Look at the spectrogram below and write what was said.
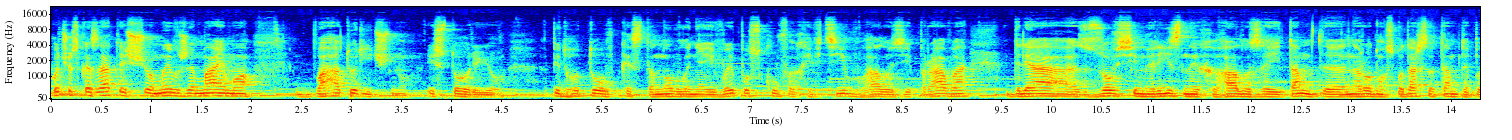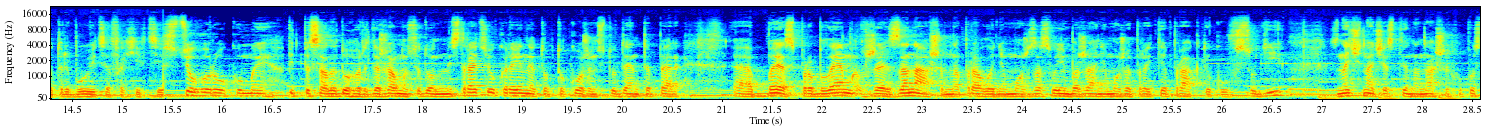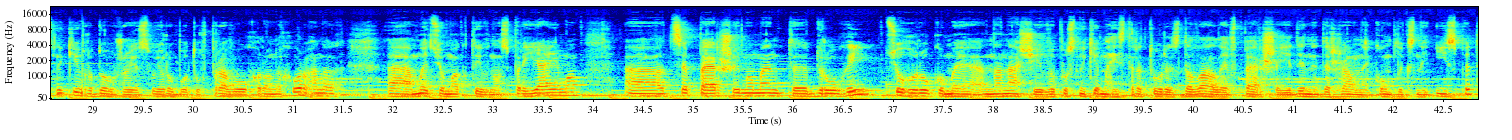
Хочу сказати, що ми вже маємо багаторічну історію підготовки, становлення і випуску фахівців в галузі права для зовсім різних галузей, там де народного господарства, там де потребуються фахівці. З цього року ми підписали договір з Державною судовою адміністрацією України, тобто кожен студент тепер е, без проблем вже за нашим направленням може за своїм бажанням може пройти практику в суді. Значна частина наших випускників продовжує свою роботу в правоохоронних органах. Е, Ми цьому активно сприяємо. Е, Це перший момент. Другий цього року ми на наші випускники магістратури здавали вперше єдиний державний комплексний іспит,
